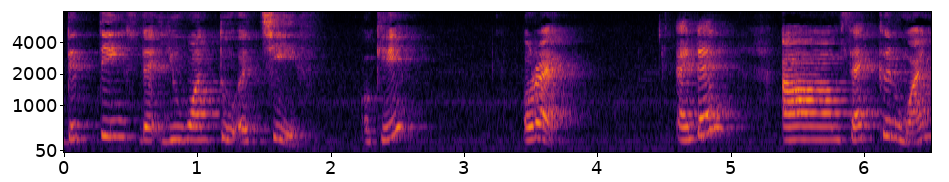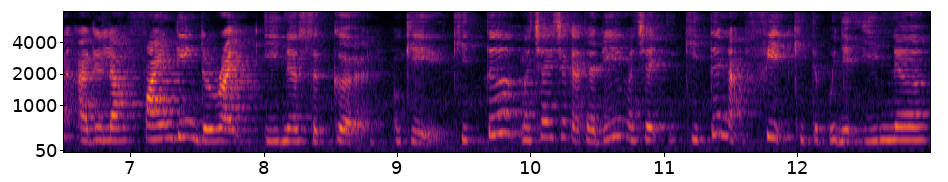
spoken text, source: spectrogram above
the things that you want to achieve. Okay? Alright. And then, um, second one adalah finding the right inner circle. Okay, kita macam saya cakap tadi, macam kita nak fit kita punya inner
